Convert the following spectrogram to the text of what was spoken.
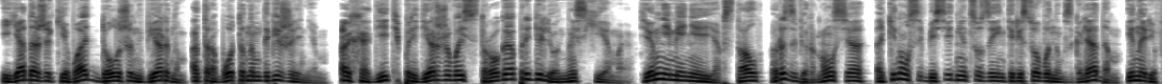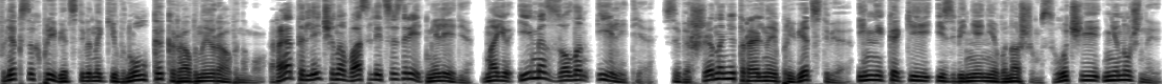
И я даже кивать должен верным, отработанным движением, а ходить, придерживаясь строго определенной схемы. Тем не менее, я встал, развернулся, окинул собеседницу заинтересованным взглядом и на рефлексах приветственно кивнул, как равный равному. «Рад лично вас лицезреть, миледи. Мое имя Золан Элити». Совершенно нейтральное приветствие, и никакие извинения в нашем случае не нужны,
